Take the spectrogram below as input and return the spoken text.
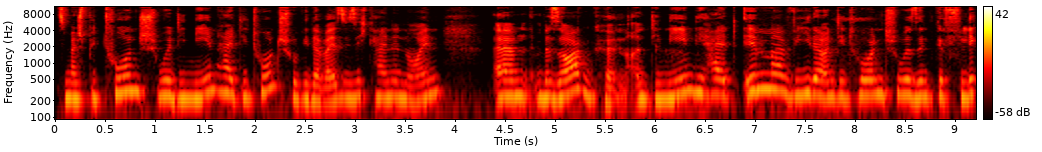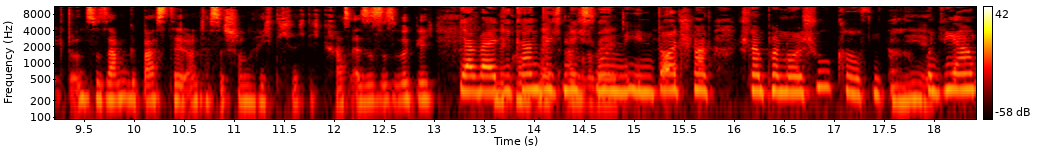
zum Beispiel Turnschuhe, die nähen halt die Turnschuhe wieder, weil sie sich keine neuen ähm, besorgen können. Und die nähen die halt immer wieder und die Turnschuhe sind geflickt und zusammengebastelt und das ist schon richtig, richtig krass. Also es ist wirklich, Ja, weil die kann sich nicht so in Deutschland schnell ein paar neue Schuhe kaufen. nee. Und wir haben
